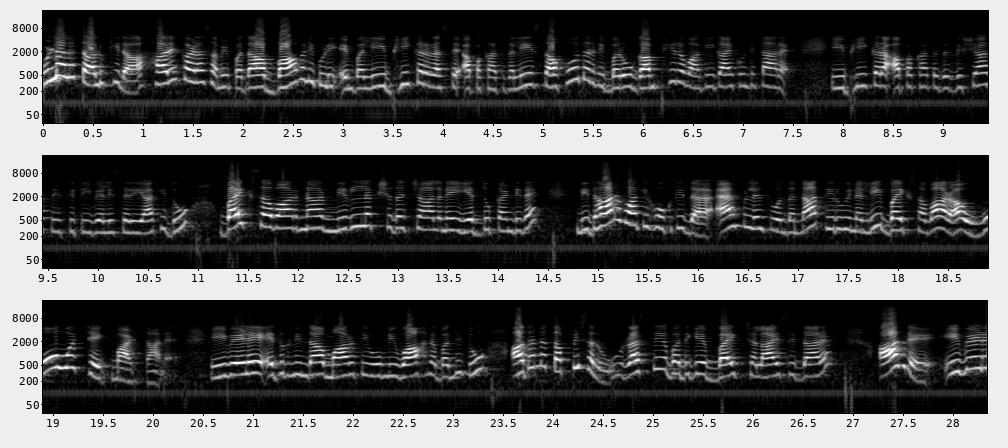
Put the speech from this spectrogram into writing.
ಉಳ್ಳಾಲ ತಾಲೂಕಿನ ಹರೇಕಾಳ ಸಮೀಪದ ಬಾವಲಿಗುಳಿ ಎಂಬಲ್ಲಿ ಭೀಕರ ರಸ್ತೆ ಅಪಘಾತದಲ್ಲಿ ಸಹೋದರರಿಬ್ಬರು ಗಂಭೀರವಾಗಿ ಗಾಯಗೊಂಡಿದ್ದಾರೆ. ಈ ಭೀಕರ ಅಪಘಾತದ ದೃಶ್ಯ ಸಿಸಿಟಿವಿಯಲ್ಲಿ ಸೆರೆಯಾಗಿದ್ದು, ಬೈಕ್ ಸವಾರನ ನಿರ್ಲಕ್ಷ್ಯದ ಚಾಲನೆ ಎದ್ದು ಕಂಡಿದೆ. ನಿಧಾನವಾಗಿ ಹೋಗುತ್ತಿದ್ದ ಆಂಬ್ಯುಲೆನ್ಸ್ ಒಂದನ್ನ ತಿರುವಿನಲ್ಲಿ ಬೈಕ್ ಸವಾರ ಓವರ್ಟೇಕ್ ಮಾಡ್ತಾನೆ. ಈ ವೇಳೆ ಎದುರಿನಿಂದ ಮಾರುತಿ ಓಮ್ನಿ ವಾಹನ ಬಂದಿದ್ದು, ಅದನ್ನು ತಪ್ಪಿಸಲು ರಸ್ತೆಯ ಬದಿಗೆ ಬೈಕ್ ಚಲಾಯಿಸಿದ್ದಾರೆ. ಆದರೆ ಈ ವೇಳೆ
